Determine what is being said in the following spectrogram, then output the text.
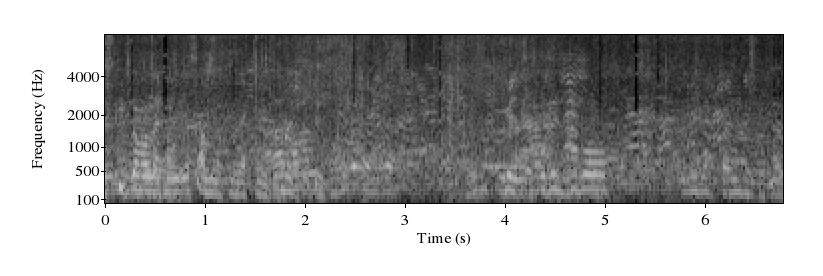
স্ক্রিপ্ট আমার লেখা হয়ে গেছে আমি আপনার এক মিনিট ফুটেজ দিব। বুঝতে না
